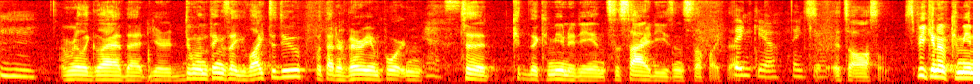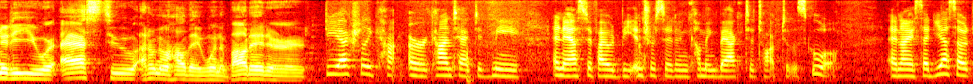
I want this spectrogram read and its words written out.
Mm-hmm. I'm really glad that you're doing things that you like to do, but that are very important Yes. to c- the community and societies and stuff like that. Thank you. Thank you. It's awesome. Speaking of community, you were asked to, I don't know how they went about it or She actually con- or contacted me and asked if I would be interested in coming back to talk to the school. And I said yes. I would,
